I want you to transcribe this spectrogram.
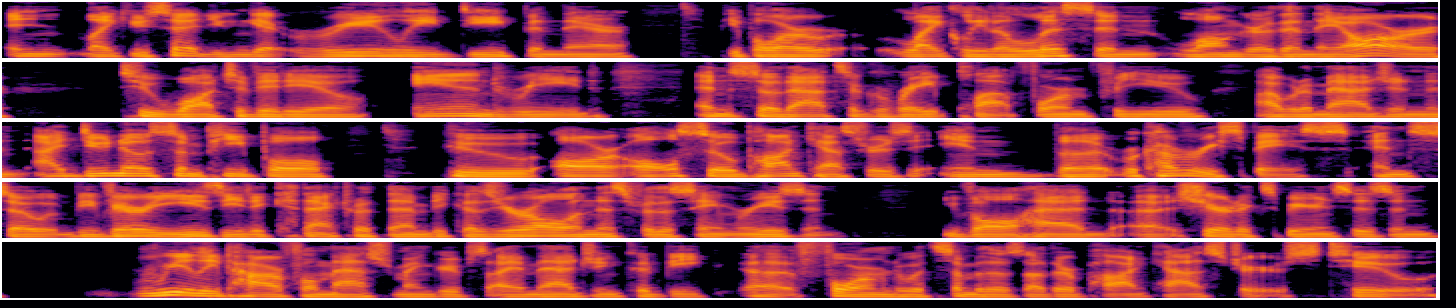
And like you said, you can get really deep in there. People are likely to listen longer than they are to watch a video and read. And so that's a great platform for you, I would imagine. And I do know some people who are also podcasters in the recovery space. And so it'd be very easy to connect with them because you're all in this for the same reason. You've all had uh, shared experiences and really powerful mastermind groups, I imagine, could be uh, formed with some of those other podcasters too.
